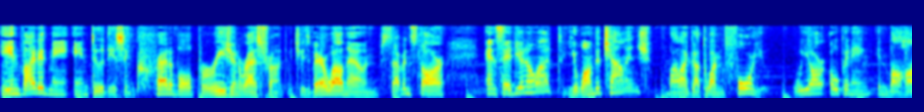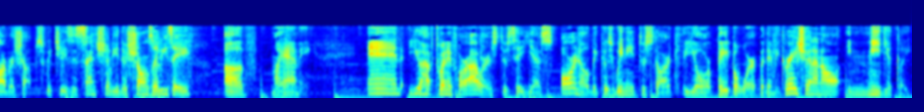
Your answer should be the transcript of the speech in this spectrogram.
he invited me into this incredible Parisian restaurant, which is very well known, seven star, and said, You know what? You want the challenge? Well, I got one for you. We are opening in Bal Harbour Shops, which is essentially the Champs Elysees of Miami. And you have 24 hours to say yes or no because we need to start your paperwork with immigration and all immediately.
